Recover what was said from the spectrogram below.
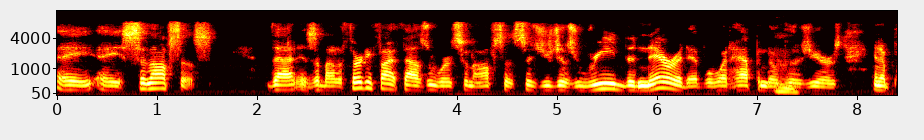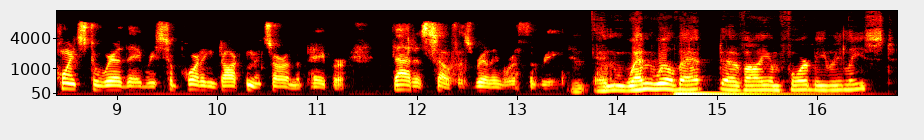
a, a synopsis that is about a 35,000 word synopsis as you just read the narrative of what happened over those years and it points to where the supporting documents are in the paper. That itself is really worth the read. And when will that uh, volume four be released?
